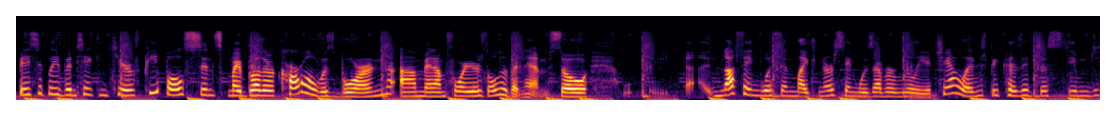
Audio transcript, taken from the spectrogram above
basically been taking care of people since my brother Carl was born, um, and I'm four years older than him. So nothing within like nursing was ever really a challenge because it just seemed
